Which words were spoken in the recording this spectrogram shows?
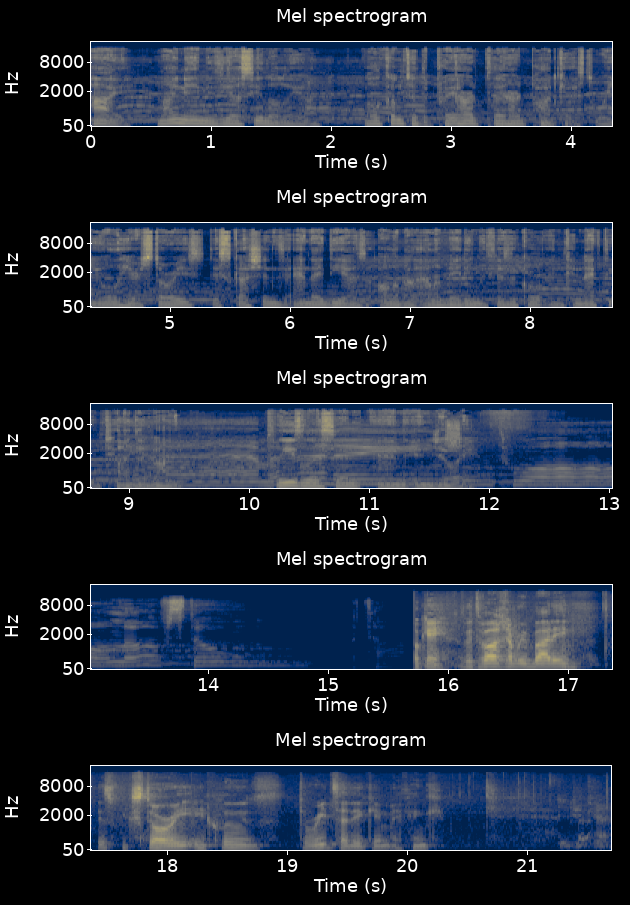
Hi, my name is Yossi Loloyan. Welcome to the Pray Hard, Play Hard podcast, where you will hear stories, discussions, and ideas all about elevating the physical and connecting to the divine. Please listen and enjoy. Okay, good luck, everybody. This week's story includes three tzaddikim, I think. Did you count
